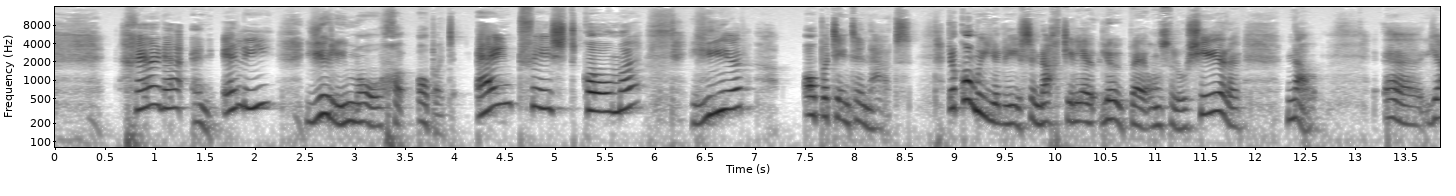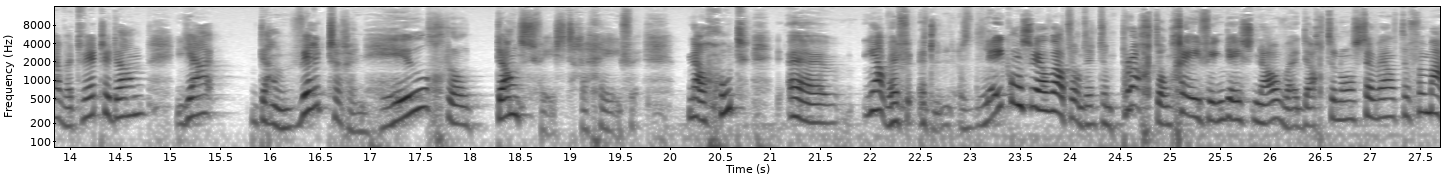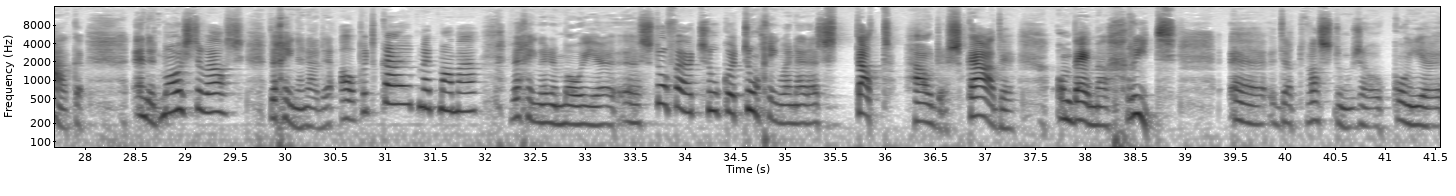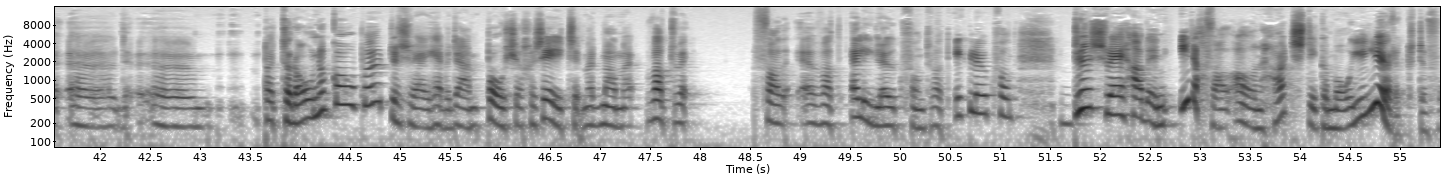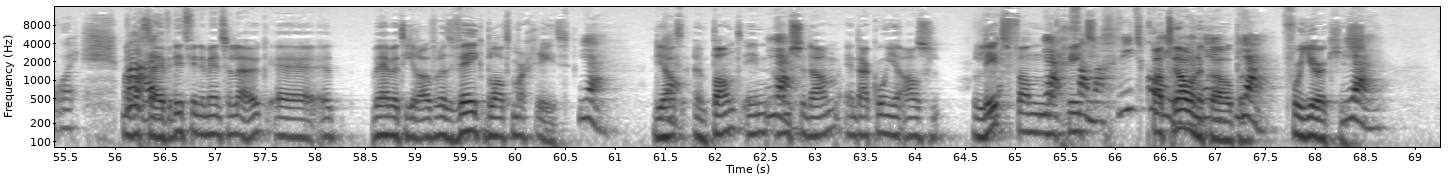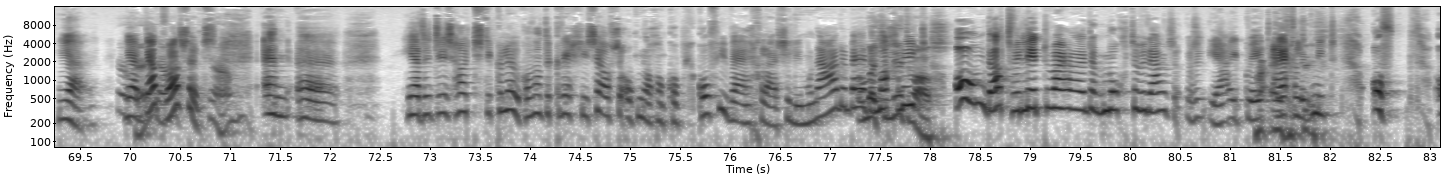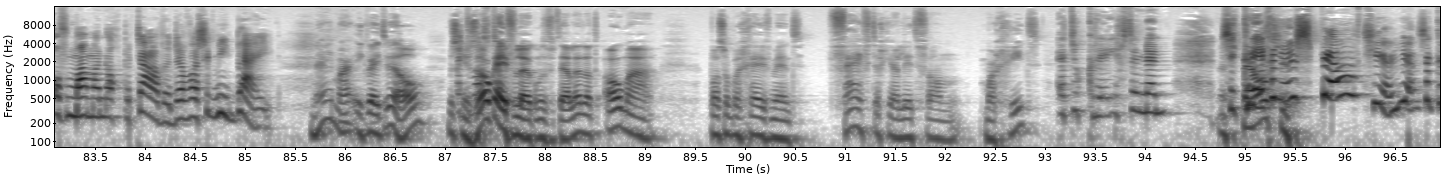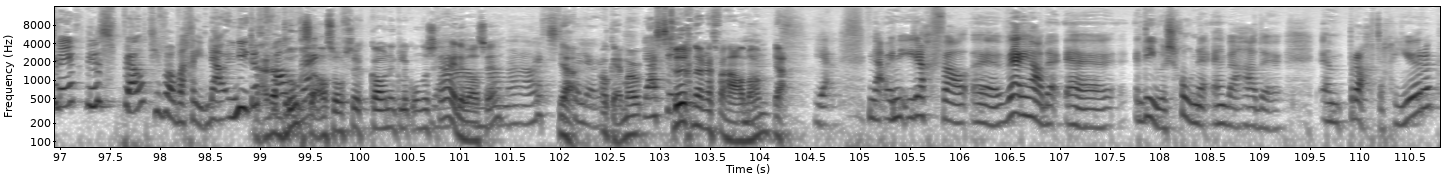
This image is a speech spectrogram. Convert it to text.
Gerda en Ellie, jullie mogen op het eindfeest komen hier op het internaat. Dan komen jullie eens een nachtje le- leuk bij ons logeren. Nou, eh, ja, wat werd er dan? Ja, dan werd er een heel groot dansfeest gegeven. Nou goed, eh, ja, het, leek ons wel wat, want het is een prachtige omgeving. Deze, nou, wij dachten ons daar wel te vermaken. En het mooiste was, we gingen naar de Albert Kuip met mama. We gingen een mooie eh, stof uitzoeken. Toen gingen we naar de Stadhouderskade om bij Margriet... eh, dat was toen zo, kon je eh, patronen kopen. Dus wij hebben daar een poosje gezeten met mama. Wat, we, van, eh, wat Ellie leuk vond, wat ik leuk vond. Dus wij hadden in ieder geval al een hartstikke mooie jurk ervoor. Maar wacht even, dit vinden mensen leuk. Eh, het- we hebben het hier over het Weekblad Margriet. Ja. Die Ja. had een pand in Ja. Amsterdam en daar kon je als lid van Ja, Margriet, van Margriet patronen kopen ja. voor jurkjes. Ja, ja. Ja dat ja, was het. ja. En eh, ja, dat is hartstikke leuk, hoor, want dan kreeg je zelfs ook nog een kopje koffie bij een glaasje limonade bij Omdat de Margriet. was? Omdat we lid waren, dan mochten we daar. Ja, ik weet eigenlijk is- niet of, of mama nog betaalde, daar was ik niet bij. Nee, maar ik weet wel, misschien is Het ook even leuk om te vertellen, dat oma was op een gegeven moment 50 jaar lid van Margriet. En toen kreeg ze een. Een ze speldje. kregen een speldje. Ja, ze kregen een speldje van Margriet. Nou, in ieder Ja, geval. dat droeg ze alsof ze koninklijk onderscheiden Ja, was, hè? mama, hartstikke Ja, leuk. oké, maar Ja, terug naar het verhaal, man. Ja. Ja, nou in ieder geval, eh, wij hadden eh, nieuwe schoenen en we hadden een prachtige jurk.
